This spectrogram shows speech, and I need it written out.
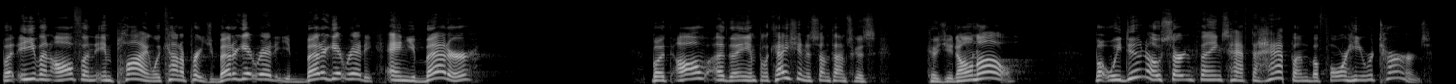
but even often implying, we kind of preach, you better get ready, you better get ready, and you better. But all uh, the implication is sometimes because because you don't know. But we do know certain things have to happen before he returns,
